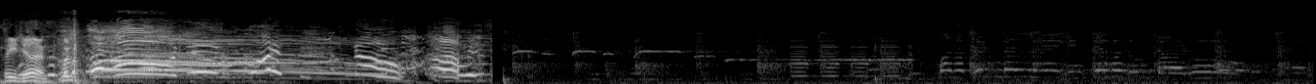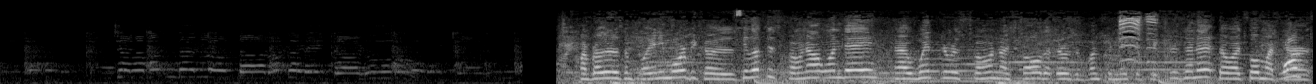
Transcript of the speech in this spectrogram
What are you doing? My brother doesn't play anymore because he left his phone out one day, and I went through his phone and I saw that there was a bunch of naked pictures in it. So I told my parents.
